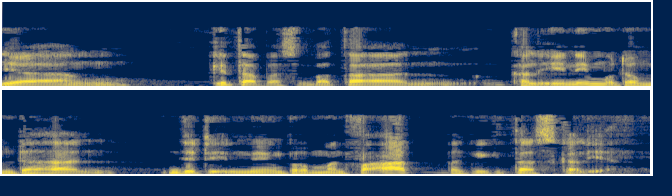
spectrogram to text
yang kita kesempatan kali ini mudah-mudahan menjadi ilmu yang bermanfaat bagi kita sekalian.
